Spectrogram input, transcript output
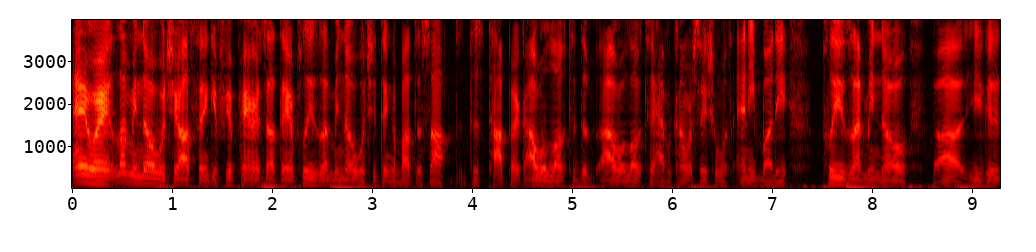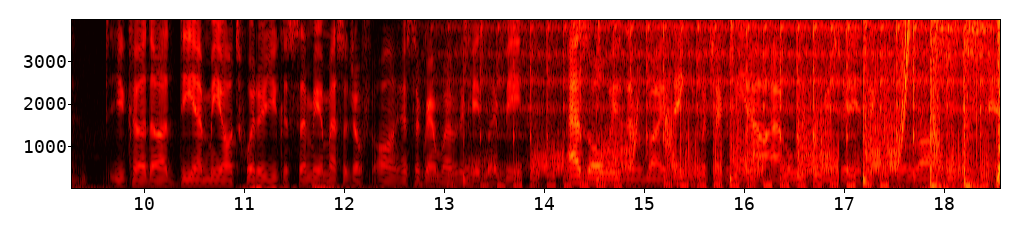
Anyway, let me know what y'all think. If your parents out there, please let me know what you think about this op- this topic. I would love to de- I would love to have a conversation with anybody. Please let me know. Uh, you could you could uh, DM me on Twitter. You could send me a message on, on, Instagram, whatever the case might be. As always, everybody, thank you for checking me out. I always appreciate it. Thank you for the love and.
